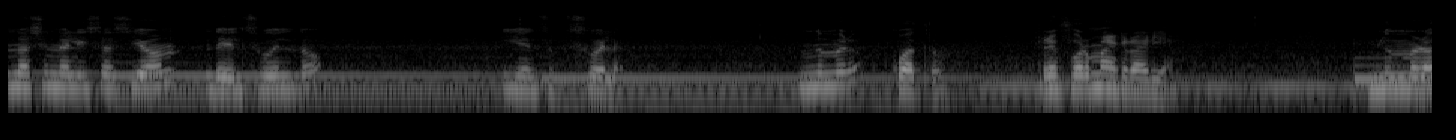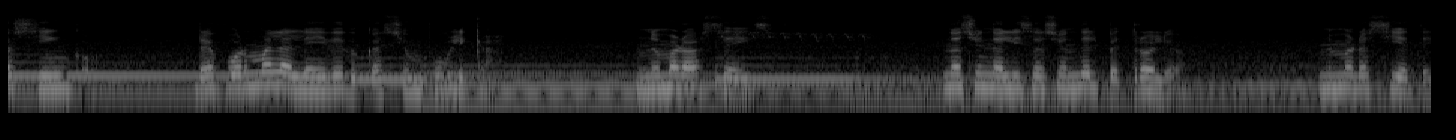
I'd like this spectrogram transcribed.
Nacionalización del sueldo y el subsuelo. Número 4. Reforma agraria. Número 5. Reforma la ley de educación pública. Número 6. Nacionalización del petróleo. Número 7.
